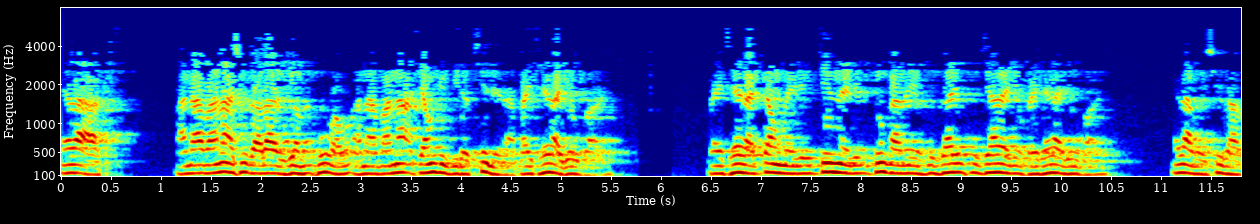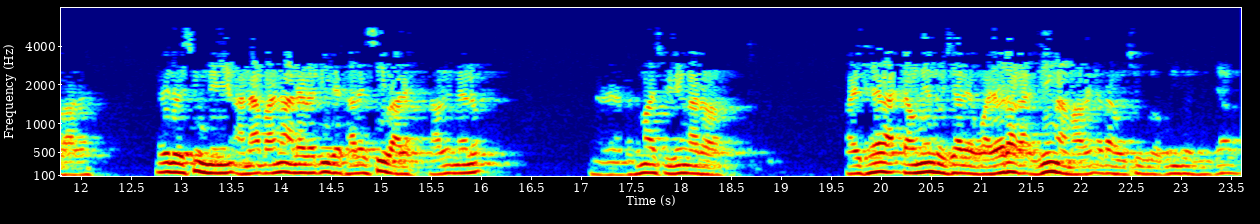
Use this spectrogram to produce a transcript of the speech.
အဲဒါအာနာပါနရှုတာလားပြောမယ်ဟုတ်ပါဘူးအာနာပါနအကြောင်းပြုပြီးတော့ဖြစ်နေတာဘိုက်ထဲကရုပ်ပါတယ်ဘိုက်ထဲကတောင်းတဲ့ရုပ်ကျင်းတဲ့ရုပ်တွန်းကန်တဲ့ရုပ်ဟူစားရုပ်ဟူစားတဲ့ရုပ်ဘိုက်ထဲကရုပ်ပါတယ်အဲဒါကိုရှုတာပါပဲ အဲလိုရှုနေရင်အာနာပါနလည်းပဲပြီးတဲ့ခါလည်းရှိပါတယ်ဒါပေမဲ့လို့အဲပထမရှုရင်းကတော့ဘိုက်ထဲကတောင်းတင်းလို့ရှားတဲ့ဝါယောဓာကအရင်းကမှာပဲအဲဒါကိုရှုလို့ဘုန်းကြီးတို့ကြားပါ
